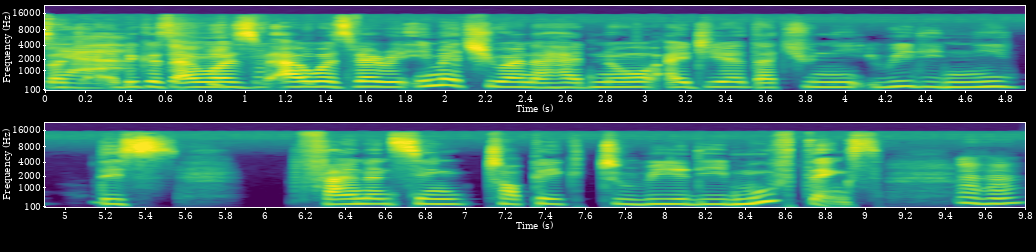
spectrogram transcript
but yeah. because i was i was very immature and i had no idea that you need, really need this financing topic to really move things mm -hmm.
